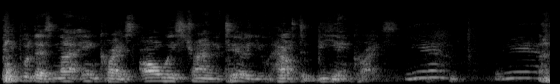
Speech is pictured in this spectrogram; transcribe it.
people that's not in Christ always trying to tell you how to be in Christ. Yeah. Yeah.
